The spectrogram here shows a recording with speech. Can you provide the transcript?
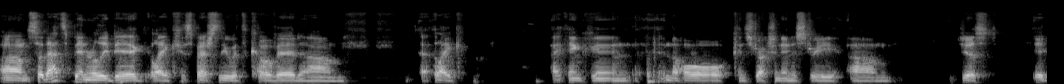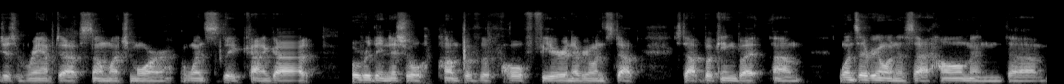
um, so that's been really big like especially with covid um, like i think in in the whole construction industry um, just it just ramped up so much more once they kind of got over the initial hump of the whole fear and everyone stopped stopped booking. But um, once everyone is at home and um,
